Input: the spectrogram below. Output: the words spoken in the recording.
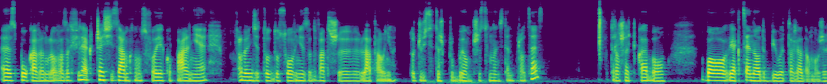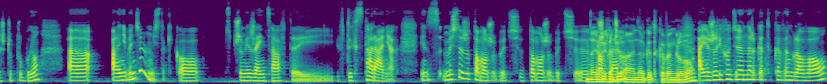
e, Spółka Węglowa. Za chwilę jak Czesi zamkną swoje kopalnie, a będzie to dosłownie za 2-3 lata, oni oczywiście też próbują przesunąć ten proces troszeczkę, bo, bo jak ceny odbiły, to wiadomo, że jeszcze próbują, ale nie będziemy mieć takiego sprzymierzeńca w, tej, w tych staraniach. Więc myślę, że to może być to może być e, No jeżeli chodzi o energetykę węglową? A jeżeli chodzi o energetykę węglową,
